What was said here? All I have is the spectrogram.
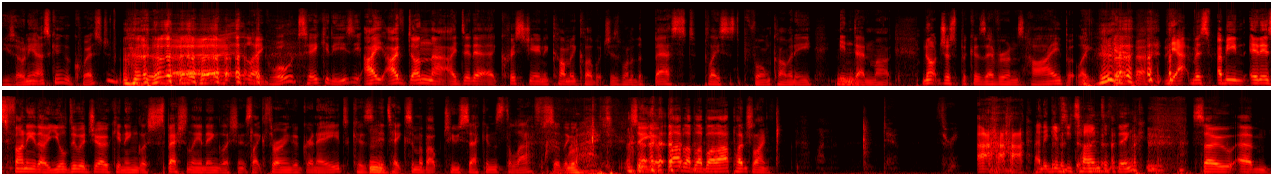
He's only asking a question. Uh, like, whoa, take it easy. I, I've done that. I did it at Christiania Comedy Club, which is one of the best places to perform comedy in Denmark. Not just because everyone's high, but like yeah, the atmosphere. I mean, it is funny though. You'll do a joke in English, especially in English, and it's like throwing a grenade because it takes them about two seconds to laugh. So they go, so you go blah blah blah blah blah punchline. One, two, three, ah, ha, ha, and it gives you time to think. So um,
